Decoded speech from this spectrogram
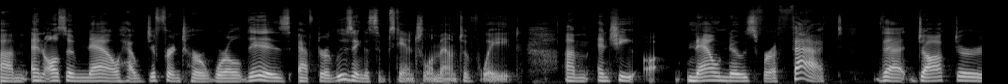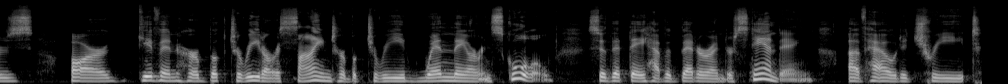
um, and also now how different her world is after losing a substantial amount of weight. Um, and she uh, now knows for a fact that doctors are given her book to read are assigned her book to read when they are in school so that they have a better understanding of how to treat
